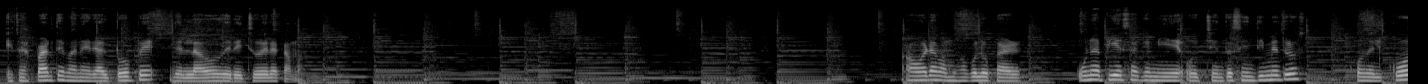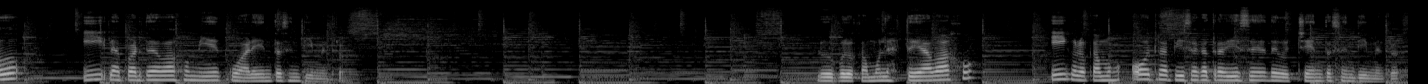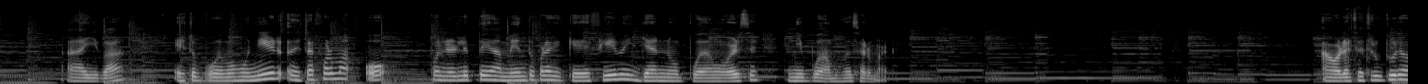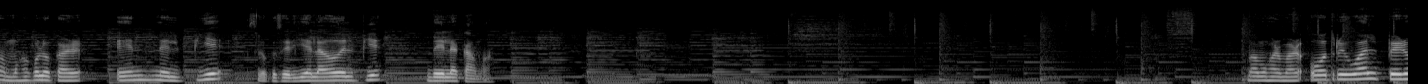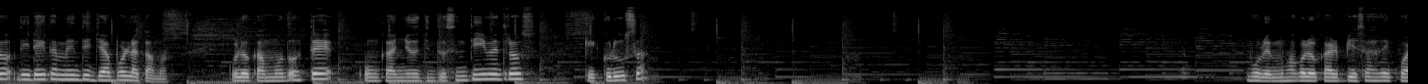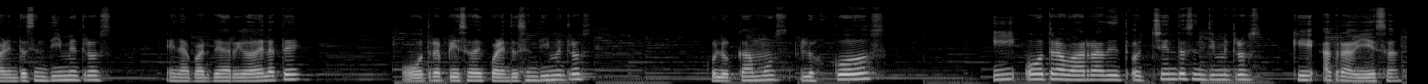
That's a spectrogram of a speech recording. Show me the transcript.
Estas partes van a ir al tope del lado derecho de la cama. Ahora vamos a colocar una pieza que mide 80 centímetros con el codo y la parte de abajo mide 40 centímetros. Luego colocamos la T abajo y colocamos otra pieza que atraviese de 80 centímetros. Ahí va. Esto podemos unir de esta forma o ponerle pegamento para que quede firme y ya no pueda moverse ni podamos desarmar. Ahora esta estructura vamos a colocar en el pie, lo que sería el lado del pie de la cama. Vamos a armar otro igual, pero directamente ya por la cama. Colocamos 2T, un caño de 80 centímetros que cruza volvemos a colocar piezas de 40 centímetros en la parte de arriba de la T. Otra pieza de 40 centímetros. Colocamos los codos y otra barra de 80 centímetros que atraviesa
